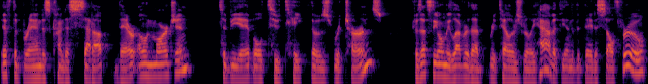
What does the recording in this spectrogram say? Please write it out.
if the brand is kind of set up their own margin to be able to take those returns because that's the only lever that retailers really have at the end of the day to sell through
